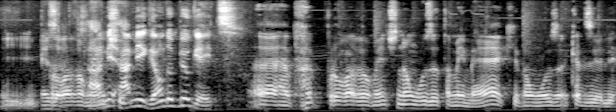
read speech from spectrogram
E Exato. provavelmente... Ami- amigão do Bill Gates. É, provavelmente não usa também Mac, não usa. Quer dizer, ele,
